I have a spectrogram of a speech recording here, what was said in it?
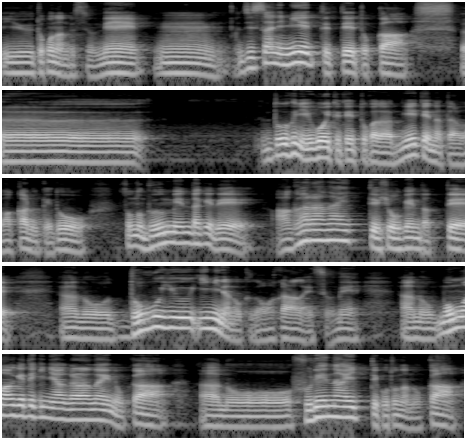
いうとこなんですよね。うん、実際に見えててとかどういうふうに動いててとか見えてんだったら分かるけどその文面だけで上がらないっていう表現だってあのどういう意味なのかが分からないですよね。あのもも上げ的に上がらないのかあの触れないってことなのか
